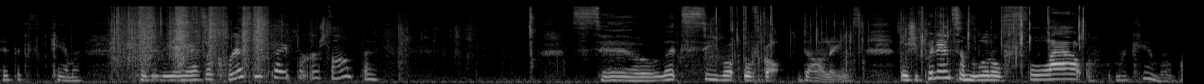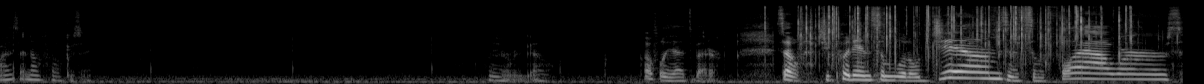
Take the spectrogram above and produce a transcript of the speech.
hit the camera. Put it in as a Christmas paper or something. So let's see what we've got, darlings. So she put in some little flower. My camera, why is it not focusing? There we go. Hopefully that's better. So she put in some little gems and some flowers.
